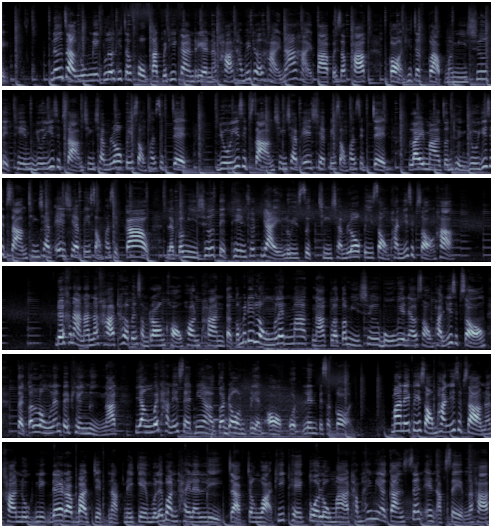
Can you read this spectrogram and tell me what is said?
เนื่องจากนุกนิกเลือกที่จะโฟกัสไปที่การเรียนนะคะทำให้เธอหายหน้าหายตาไปสักพัก ก่อนที่จะกลับมามีชื่อติดทีม U23 ชิงแชมป์โลกปี 2017 U23 ชิงแชมป์เอเชียปี 2017 ไล่มาจนถึง U23 ชิงแชมป์เอเชียปี 2019 แล้วก็มีชื่อติดทีมชุดใหญ่ลุยศึกชิงแชมป์โลกปี 2022 ค่ะ โดยขณะนั้นนะคะ เธอเป็นสำรองของพรพันธ์แต่ก็ไม่ได้ลงเล่นมากนัก แล้วก็มีชื่อบูวีนเอล2022 แต่ก็ลงเล่นไปเพียงหนึ่งนัด ยังไม่ทันได้เซตเนี่ย ก็โดนเปลี่ยนออกอดเล่นไปซะก่อนมาในปี 2023 นะคะ นุกนิกได้รับบาดเจ็บหนักในเกมวอลเลย์บอลไทยแลนด์ลีก จากจังหวะที่เทคตัวลงมาทำให้มีอาการเส้นเอ็นอักเสบนะคะ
